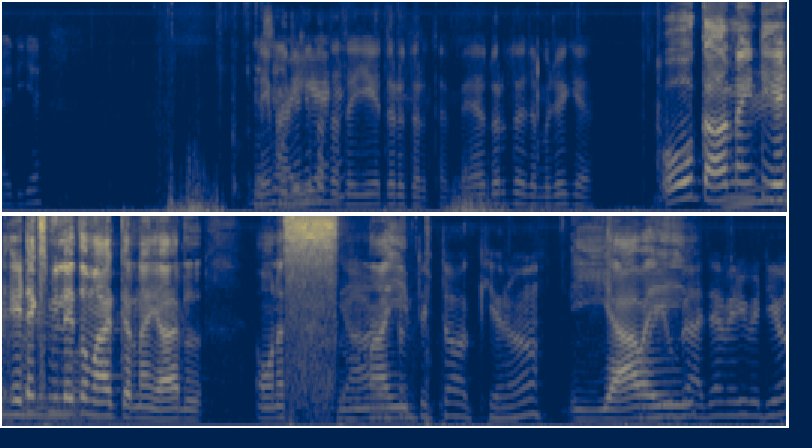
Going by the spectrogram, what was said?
आइडिया नहीं मुझे नहीं पता था ये इधर उधर था मैं उधर उधर था मुझे क्या? ओ कार 98 8x मिले तो मार्क करना यार on a snipe TikTok you know या भाई। आ जा मेरी वीडियो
